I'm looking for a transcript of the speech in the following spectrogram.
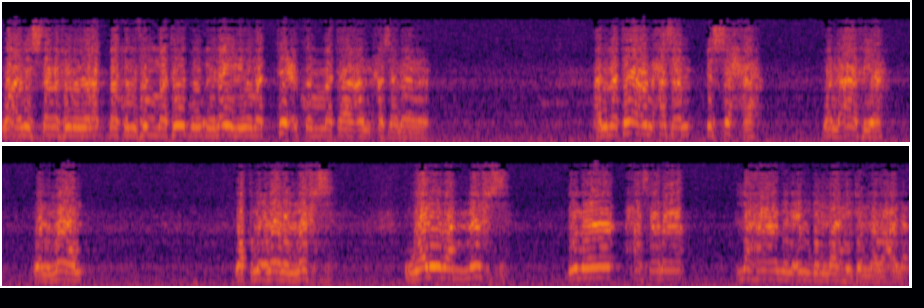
وأن استغفروا ربكم ثم توبوا إليه يمتعكم متاعا حسنا. المتاع الحسن بالصحة والعافية والمال واطمئنان النفس ورضا النفس بما حصل لها من عند الله جل وعلا.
